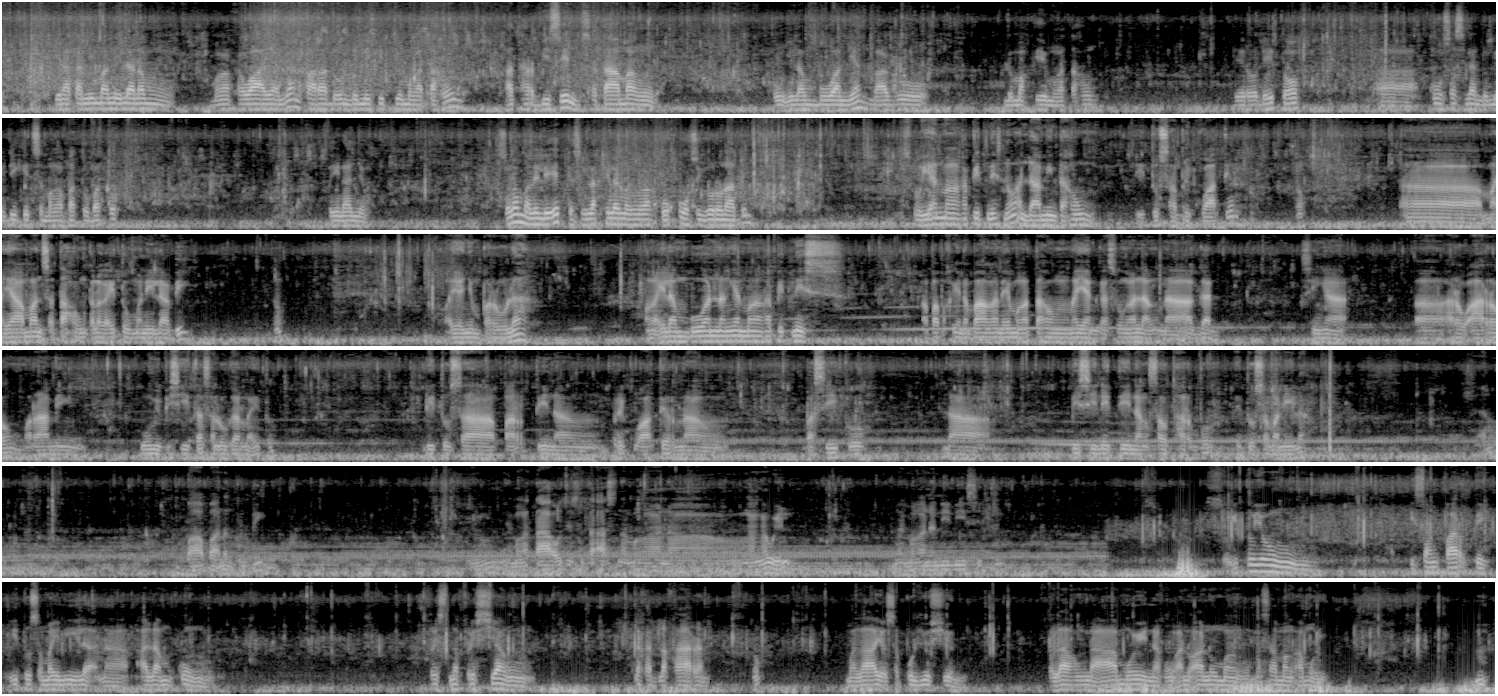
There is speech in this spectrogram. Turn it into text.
tinataniman nila ng mga kawayan yan para doon dumikit yung mga tahong at harbisin sa tamang kung ilang buwan yan bago lumaki yung mga tahong pero dito ah, kusa silang dumidikit sa mga bato-bato. Tingnan nyo. So lang maliliit kasi laki lang ng mga kuko siguro natin. So yan mga kapitness no? Ang daming tahong dito sa breakwater no? Ah, mayaman sa tahong talaga ito Manila Bay no? ayan yung parola. Mga ilang buwan lang yan mga kapitnis mapapakinabangan na yung mga tahong na yan. Kaso nga lang naagad. Kasi nga ah, araw-araw maraming bumibisita sa lugar na ito. Dito sa parte ng breakwater ng Basico na vicinity ng South Harbor dito sa Manila. Yan. baba ng tubig. May mga tao dyan sa taas na mga nangangawil may mga naninisid so ito yung isang parte ito sa Maynila na alam kong fresh na fresh yung lakad-lakaran no? malayo sa pollution wala akong naamoy na kung ano-ano mang masamang amoy Hmm.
